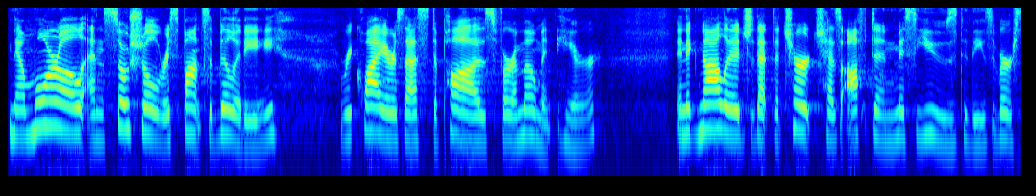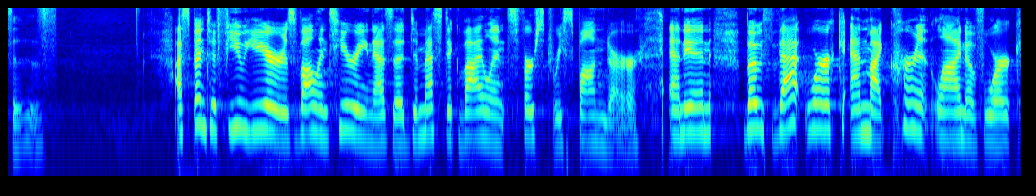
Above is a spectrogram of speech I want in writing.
Now, moral and social responsibility requires us to pause for a moment here and acknowledge that the church has often misused these verses. I spent a few years volunteering as a domestic violence first responder. And in both that work and my current line of work,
